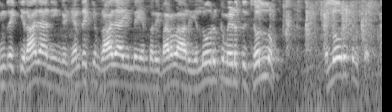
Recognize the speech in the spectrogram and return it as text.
இன்றைக்கு ராஜா நீங்கள் என்றைக்கும் ராஜா இல்லை என்பதை வரலாறு எல்லோருக்கும் எடுத்து சொல்லும். எல்லோருக்கும் சொல்லும்.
